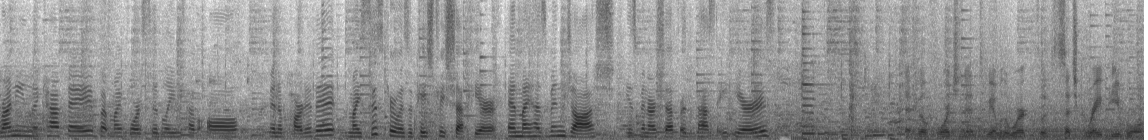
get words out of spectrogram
running the cafe, but my four siblings have all been a part of it. My sister was a pastry chef here, and my husband Josh has been our chef for the past eight years. I feel fortunate to be able to work with such great people.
